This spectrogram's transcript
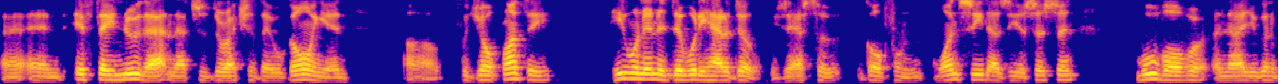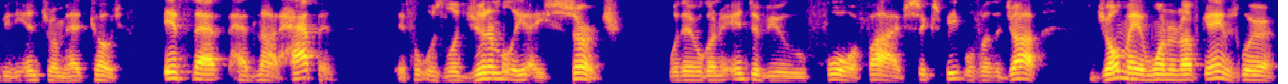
and if they knew that, and that's the direction they were going in, uh, for Joe Prunty, he went in and did what he had to do. He's asked to go from one seat as the assistant, move over, and now you're going to be the interim head coach. If that had not happened, if it was legitimately a search where they were going to interview four, five, six people for the job, Joe may have won enough games where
